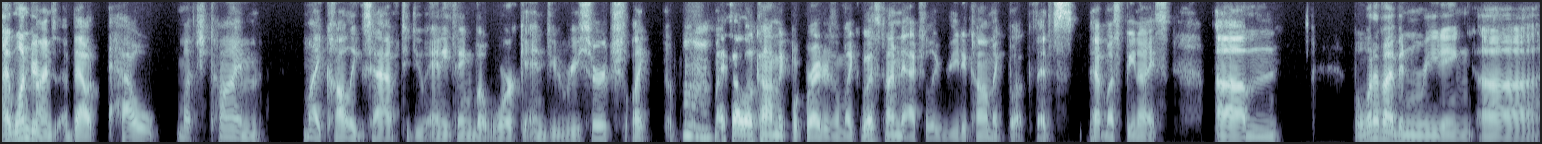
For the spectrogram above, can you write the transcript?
I wonder times about how much time my colleagues have to do anything but work and do research. Like Mhm. my fellow comic book writers, I'm like, who has time to actually read a comic book? That's that must be nice. Um, but what have I been reading? Uh,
